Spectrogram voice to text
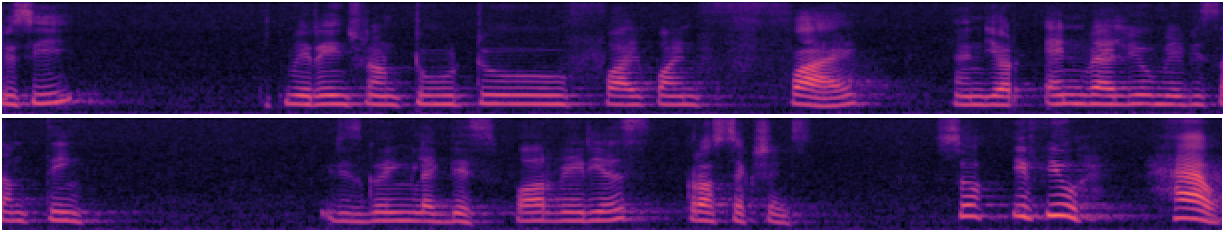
you see it may range from 2 to 5.5 and your n value may be something it is going like this for various cross sections. So, if you have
